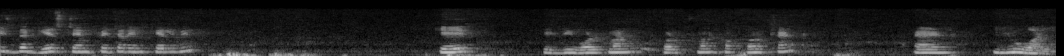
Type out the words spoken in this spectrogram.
is the gas temperature in Kelvin. K is the Boltzmann, Boltzmann constant and UI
